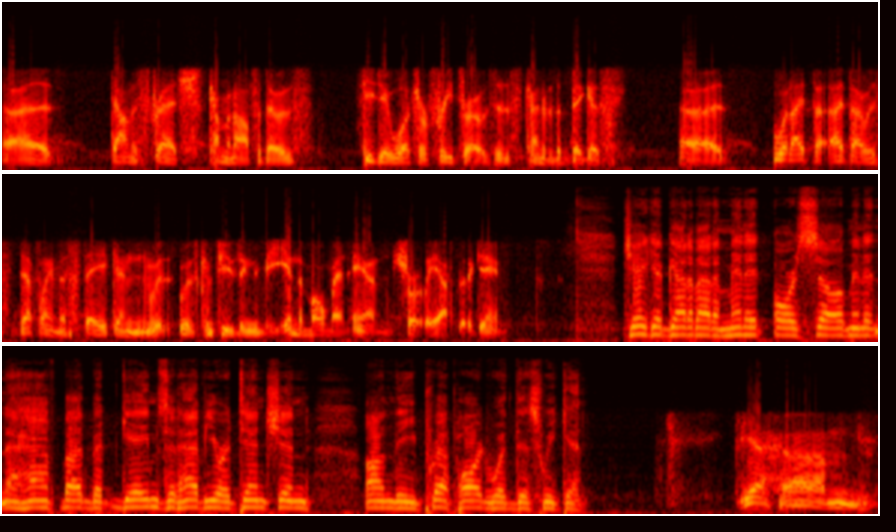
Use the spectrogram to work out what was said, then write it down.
uh, down the stretch coming off of those C.J. Wilcher free throws is kind of the biggest. Uh, what I, th- I thought was definitely a mistake and was, was confusing to me in the moment and shortly after the game. Jacob, got about a minute or so, minute and a half, bud, but games that have your attention on the prep hardwood this weekend. Yeah, um,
